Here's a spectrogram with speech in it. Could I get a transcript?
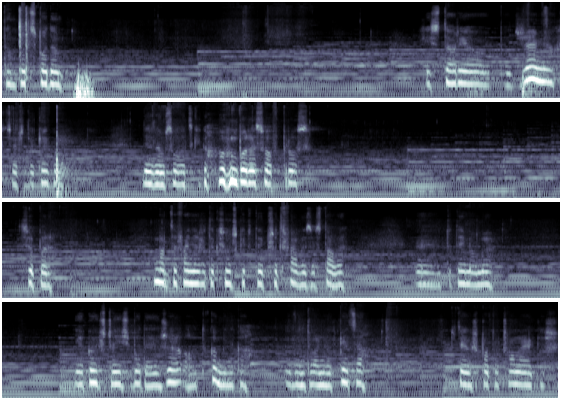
Tam pod spodem. Historia o podziemiach, coś takiego. Nie znam słowackiego. Bolesław Prus. Super. Bardzo fajnie, że te książki tutaj przetrwały, zostały. Y, Tutaj mamy jakąś część bodajże od kominka, ewentualnie od pieca. Tutaj już potoczone jakieś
